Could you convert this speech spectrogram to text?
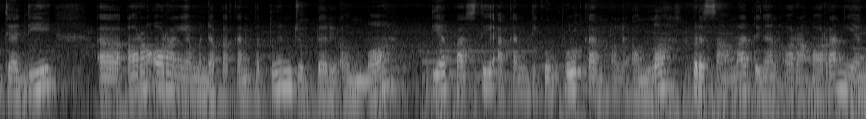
Jadi eh, orang-orang yang mendapatkan petunjuk dari Allah, dia pasti akan dikumpulkan oleh Allah bersama dengan orang-orang yang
